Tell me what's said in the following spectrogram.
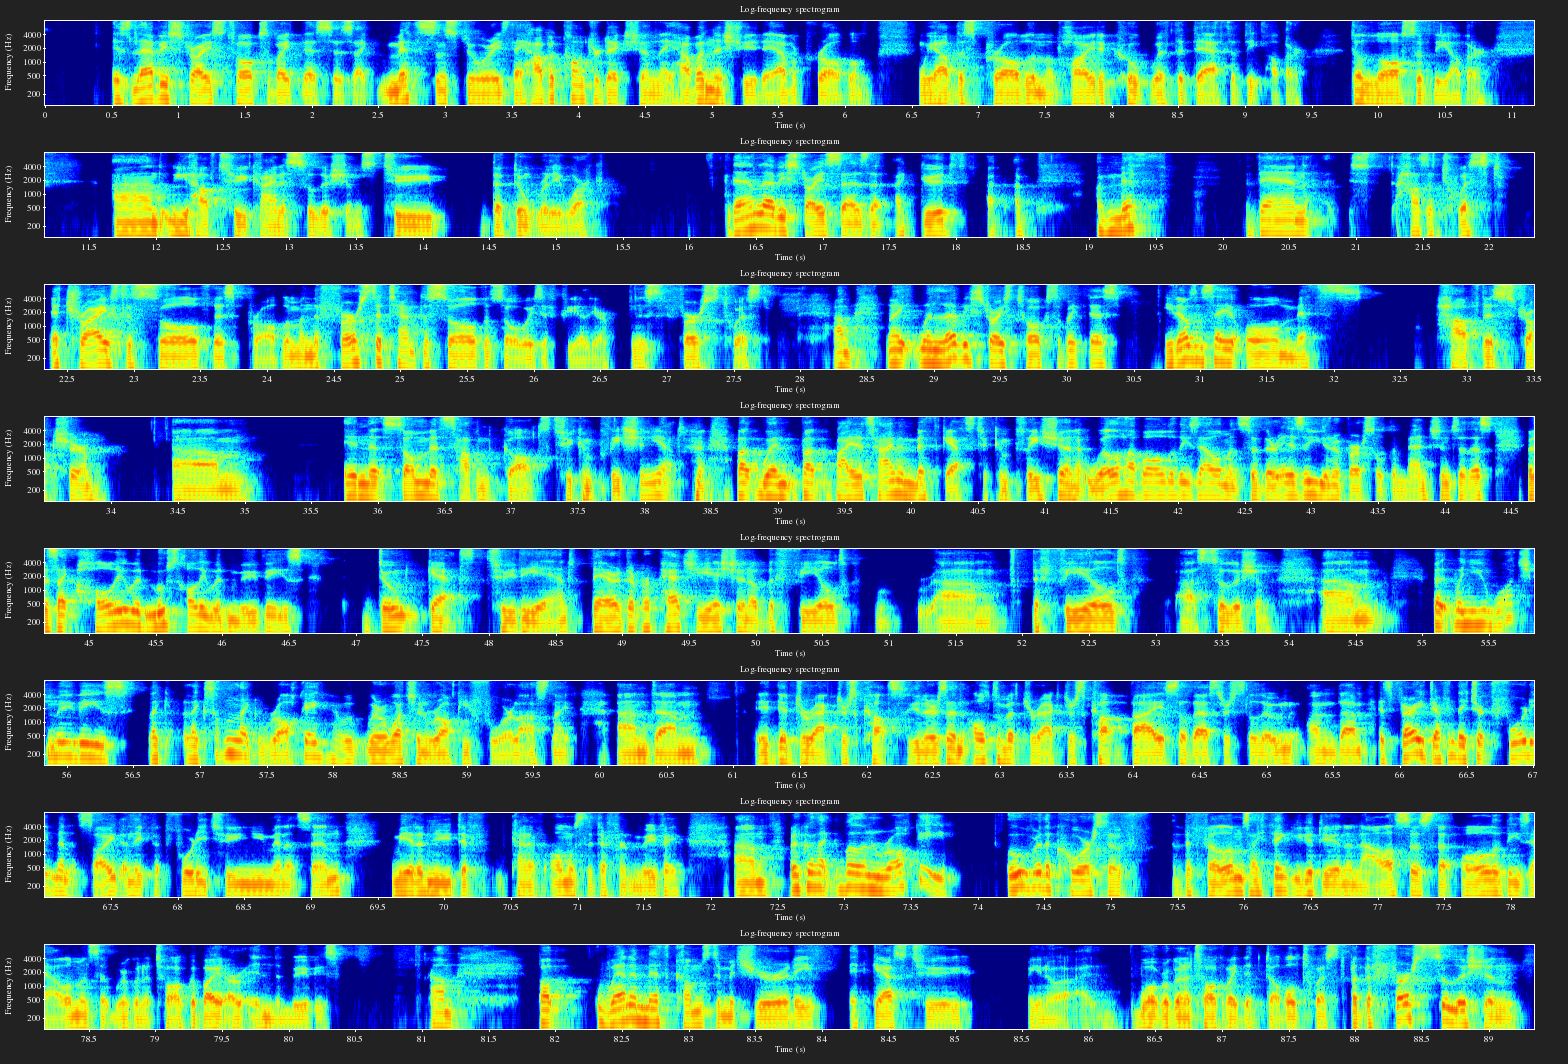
is Levi Strauss talks about this as like myths and stories. They have a contradiction, they have an issue, they have a problem. We have this problem of how to cope with the death of the other, the loss of the other and we have two kind of solutions to that don't really work. Then Levi Strauss says that a good a, a, a myth then has a twist. It tries to solve this problem, and the first attempt to solve it's always a failure. This first twist. Um, now, when Levi Strauss talks about this, he doesn't say all myths have this structure. Um, in that some myths haven't got to completion yet. but when but by the time a myth gets to completion, it will have all of these elements. So there is a universal dimension to this. But it's like Hollywood, most Hollywood movies don't get to the end. They're the perpetuation of the field, um, the field uh, solution. Um, but when you watch movies like like something like Rocky, we were watching Rocky Four last night, and um, the director's cuts. There's an ultimate director's cut by Sylvester Stallone, and um, it's very different. They took 40 minutes out and they put 42 new minutes in, made a new different kind of almost a different movie. Um, but like, well, in Rocky, over the course of the films, I think you could do an analysis that all of these elements that we're going to talk about are in the movies. Um, but when a myth comes to maturity, it gets to you know uh, what we're going to talk about the double twist. But the first solution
